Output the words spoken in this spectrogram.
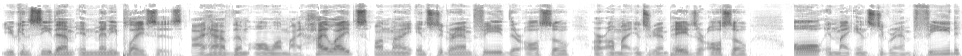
you can see them in many places. I have them all on my highlights on my Instagram feed. They're also are on my Instagram page. They're also all in my Instagram feed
